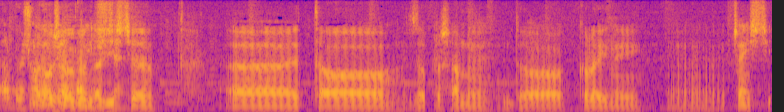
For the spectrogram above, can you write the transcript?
albo już, albo już go oglądaliście, e, to zapraszamy do kolejnej e, części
